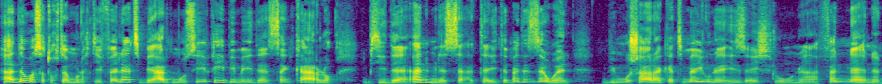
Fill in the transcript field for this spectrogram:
هذا وستختم الاحتفالات بعرض موسيقي بميدان سان كارلو ابتداء من الساعة الثالثة بعد الزوال بمشاركة ما يناهز عشرون فنانا.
